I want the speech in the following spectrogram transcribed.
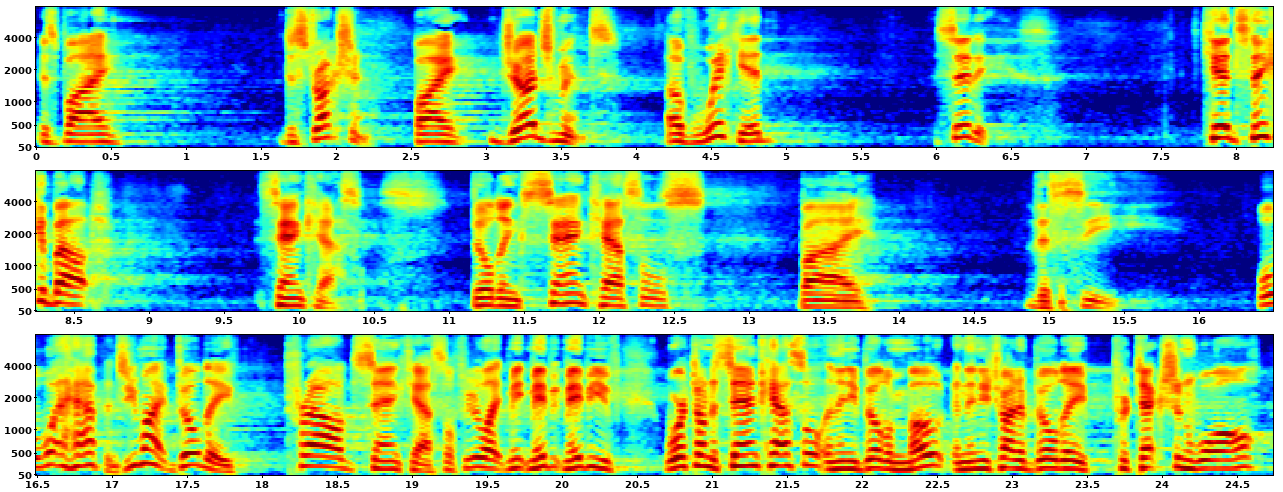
is by destruction, by judgment of wicked cities. Kids, think about sandcastles, building sandcastles by the sea. Well, what happens? You might build a proud sandcastle. If you're like me, maybe, maybe you've worked on a sandcastle and then you build a moat and then you try to build a protection wall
